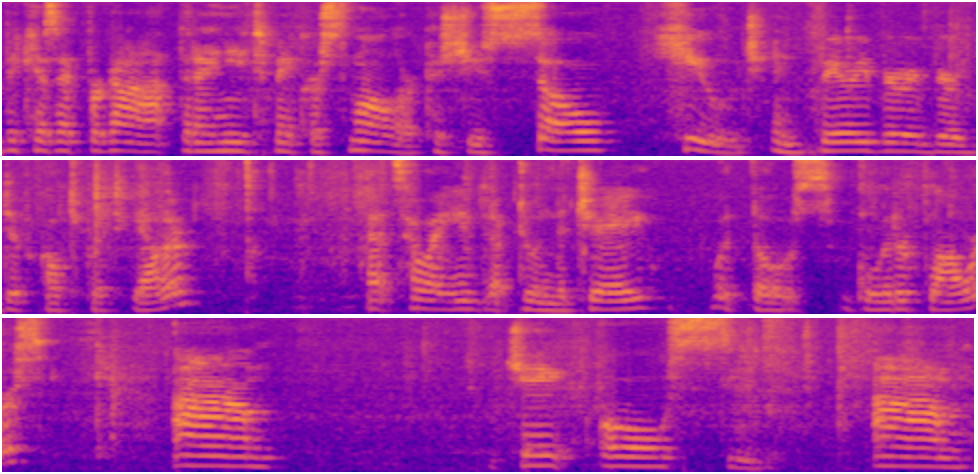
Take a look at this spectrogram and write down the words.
because I forgot that I needed to make her smaller because she's so huge and very, very, very difficult to put together. That's how I ended up doing the J with those glitter flowers. Um, J-O-C. Um,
